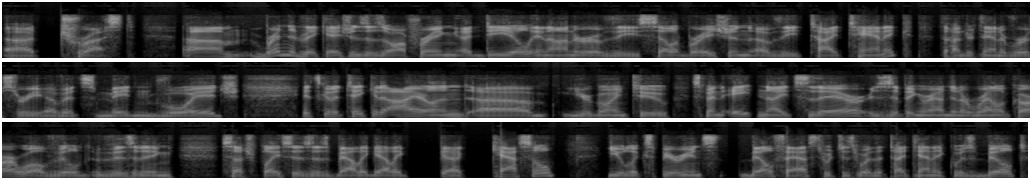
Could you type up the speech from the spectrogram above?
uh, Trust. Um, Brendan Vacations is offering a deal in honor of the celebration of the Titanic, the 100th anniversary of its maiden voyage. It's going to take you to Ireland. Uh, you're going to spend eight nights there, zipping around in a rental car while visiting such places as Ballygally uh, Castle. You'll experience Belfast, which is where the Titanic was built.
